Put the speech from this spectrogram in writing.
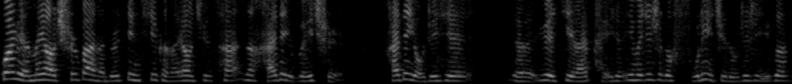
官员们要吃饭呢，比如定期可能要聚餐，那还得维持，还得有这些呃乐伎来陪着，因为这是个福利制度，这是一个。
